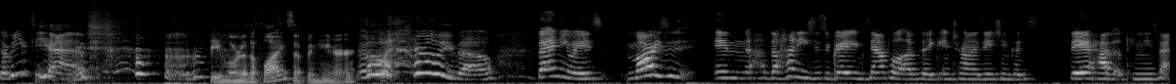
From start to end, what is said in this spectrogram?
WTF? Be Lord of the Flies up in here. Literally, though. But anyways, Mars is, in the Honeys is a great example of like internalization because they have opinions about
